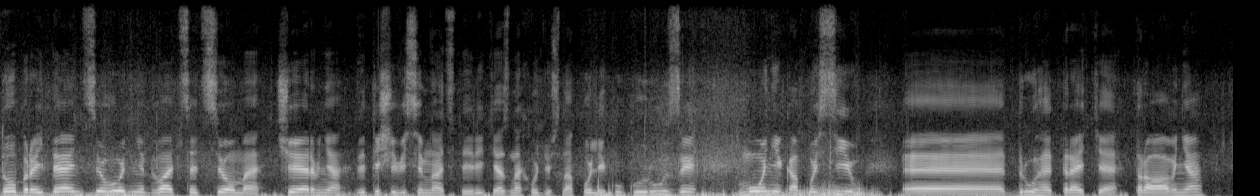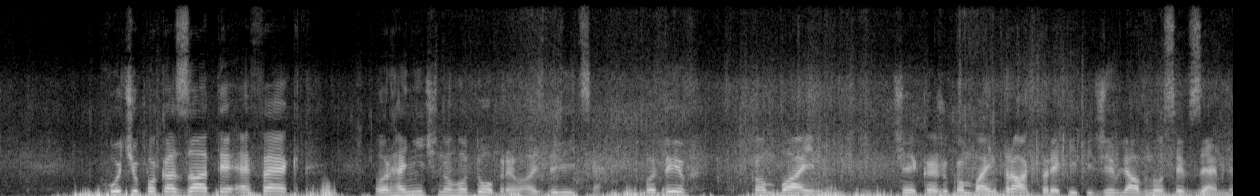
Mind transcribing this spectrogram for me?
Добрий день. Сьогодні 27 червня 2018 рік. Я знаходжусь на полі кукурузи. Моніка посів е, 2-3 травня. Хочу показати ефект органічного добрива. Ось дивіться, ходив комбайн, чи кажу комбайн, трактор, який підживляв, вносив землю.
